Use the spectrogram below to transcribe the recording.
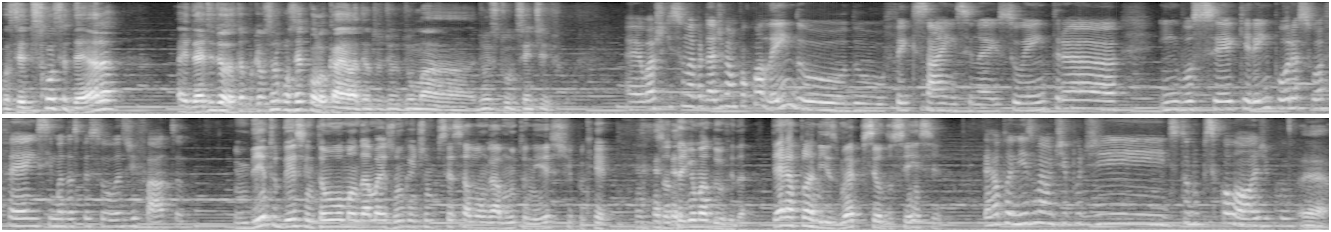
Você desconsidera a ideia de Deus, até porque você não consegue colocar ela dentro de, de uma, de um estudo científico. É, eu acho que isso na verdade vai um pouco além do, do fake science, né? Isso entra em você querer impor a sua fé em cima das pessoas de fato. Dentro desse, então, eu vou mandar mais um que a gente não precisa se alongar muito neste, porque só tenho uma dúvida. Terraplanismo é pseudociência? Terraplanismo é um tipo de distúrbio psicológico é,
